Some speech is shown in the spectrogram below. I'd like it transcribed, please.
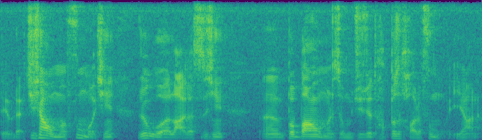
对不对？就像我们父母亲，如果哪个事情嗯不帮我们的时候，我们就觉得他不是好的父母一样的，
